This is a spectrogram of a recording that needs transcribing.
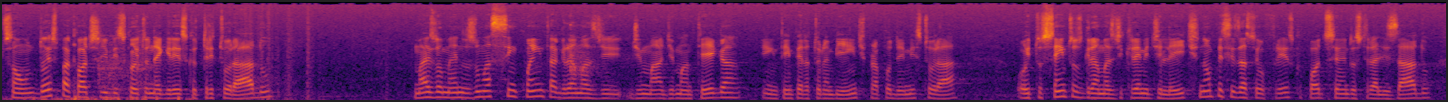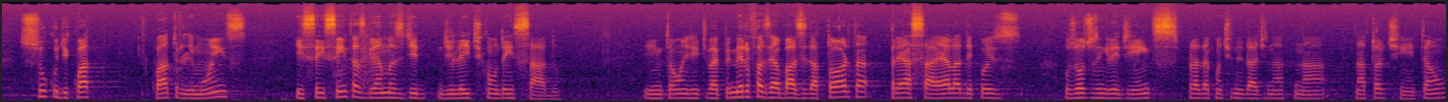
São dois pacotes de biscoito negresco triturado, mais ou menos umas 50 gramas de, de, de manteiga em temperatura ambiente para poder misturar, 800 gramas de creme de leite, não precisa ser o fresco, pode ser o industrializado, suco de 4, 4 limões e 600 gramas de, de leite condensado. Então a gente vai primeiro fazer a base da torta, pré-assar ela, depois os outros ingredientes para dar continuidade na, na, na tortinha. Então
